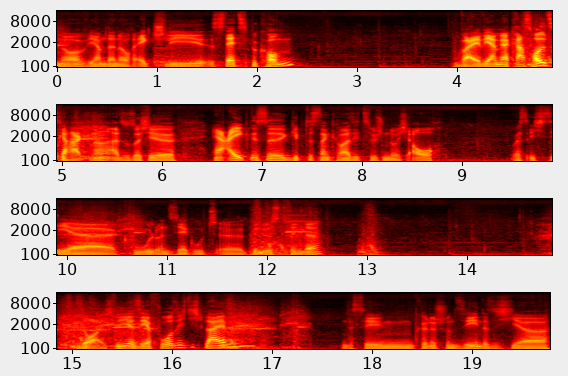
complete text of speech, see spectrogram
No, wir haben dann auch actually Stats bekommen. Weil wir haben ja krass Holz gehackt, ne? Also solche Ereignisse gibt es dann quasi zwischendurch auch. Was ich sehr cool und sehr gut äh, gelöst finde. So, ich will hier sehr vorsichtig bleiben. Deswegen könnt ihr schon sehen, dass ich hier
